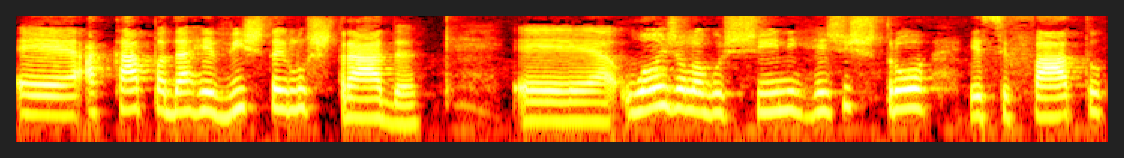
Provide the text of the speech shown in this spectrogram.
é, a capa da revista Ilustrada. É, o Ângelo Agostini registrou esse fato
